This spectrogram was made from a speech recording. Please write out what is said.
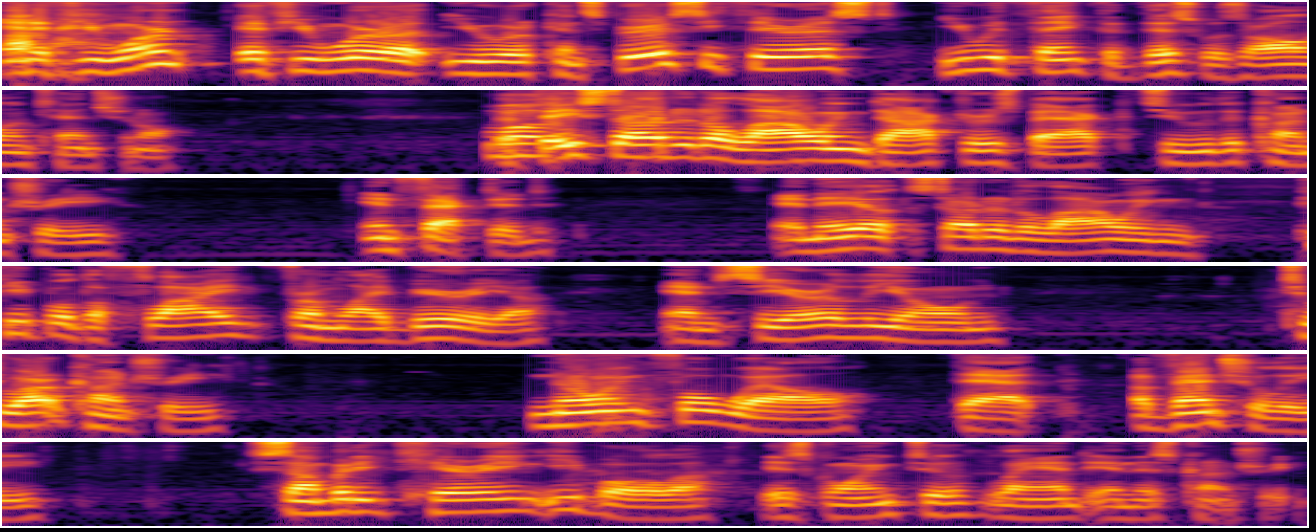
And if you weren't, if you were, a, you were a conspiracy theorist, you would think that this was all intentional. Well- if they started allowing doctors back to the country infected, and they started allowing people to fly from Liberia and Sierra Leone to our country, knowing full well that eventually somebody carrying Ebola is going to land in this country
